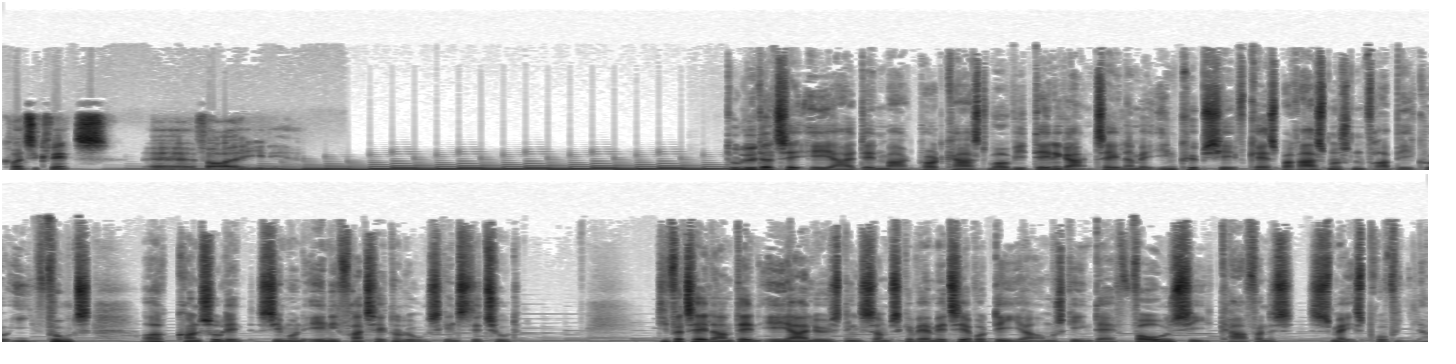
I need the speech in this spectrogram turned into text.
konsekvens øh, for øje i det her. Du lytter til AI Danmark podcast, hvor vi denne gang taler med indkøbschef Kasper Rasmussen fra BKI Foods og konsulent Simon Enni fra Teknologisk Institut. De fortæller om den AI-løsning, som skal være med til at vurdere og måske endda forudsige kaffernes smagsprofiler.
